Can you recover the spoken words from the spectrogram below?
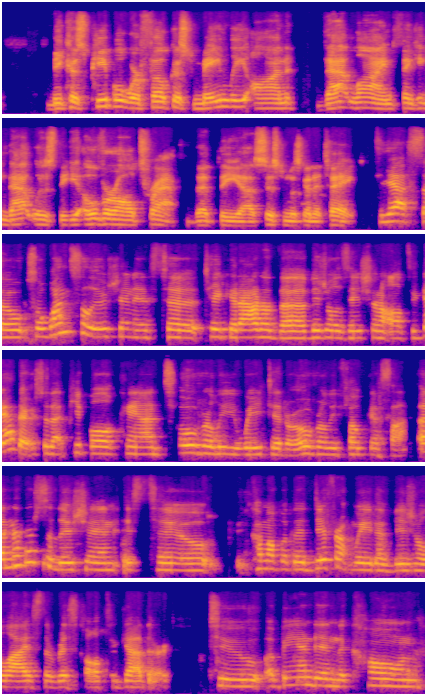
because people were focused mainly on that line, thinking that was the overall track that the uh, system was going to take. Yeah. So, so one solution is to take it out of the visualization altogether, so that people can't overly weight it or overly focus on. Another solution is to come up with a different way to visualize the risk altogether. To abandon the cone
